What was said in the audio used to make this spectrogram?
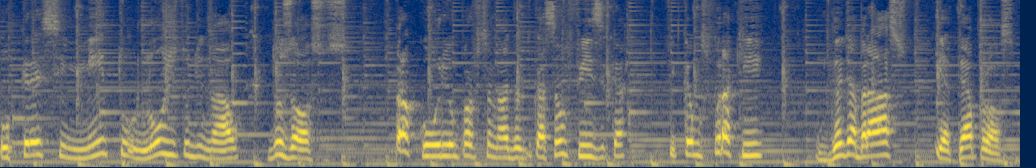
o crescimento longitudinal dos ossos. Procure um profissional de educação física. Ficamos por aqui. Um grande abraço e até a próxima.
